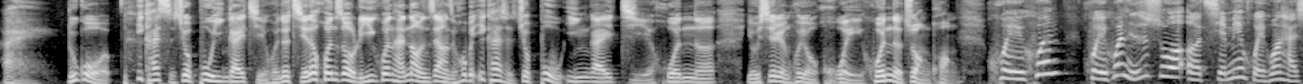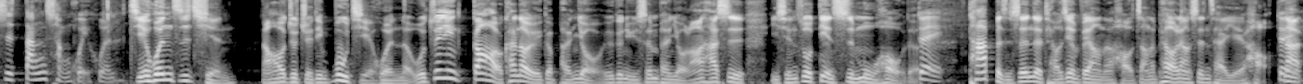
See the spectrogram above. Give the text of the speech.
哎。如果一开始就不应该结婚，就结了婚之后离婚还闹成这样子，会不会一开始就不应该结婚呢？有些人会有悔婚的状况。悔婚，悔婚，你是说呃前面悔婚还是当场悔婚？结婚之前，然后就决定不结婚了。我最近刚好看到有一个朋友，有一个女生朋友，然后她是以前做电视幕后的，对，她本身的条件非常的好，长得漂亮，身材也好，那。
